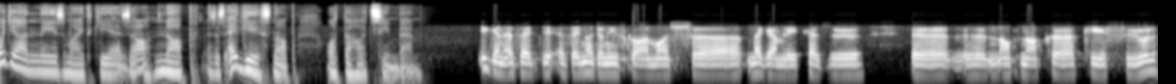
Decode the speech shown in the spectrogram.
Hogyan néz majd ki ez a nap, ez az egész nap ott a hat színben? Igen, ez egy, ez egy nagyon izgalmas, megemlékező napnak készül.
